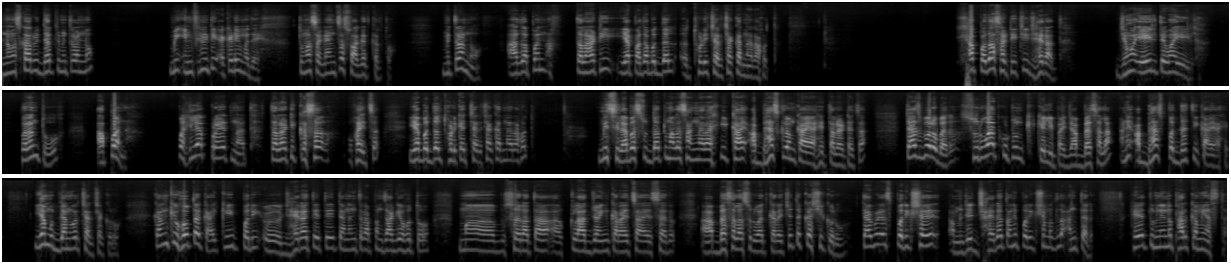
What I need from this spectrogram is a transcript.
नमस्कार विद्यार्थी मित्रांनो. मी इन्फिनिटी अकॅडमीमध्ये तुम्हा सगळ्यांचं स्वागत करतो. मित्रांनो आज आपण तलाठी या पदाबद्दल थोडी चर्चा करणार आहोत. ह्या पदासाठीची जाहिरात जेव्हा येईल तेव्हा येईल. परंतु आपण पहिल्या प्रयत्नात तलाठी कसं व्हायचं याबद्दल थोडक्यात चर्चा करणार आहोत. मी सिलेबससुद्धा तुम्हाला सांगणार आहे की काय अभ्यासक्रम काय आहे तलाट्याचा त्याचबरोबर सुरुवात कुठून केली पाहिजे अभ्यासाला आणि अभ्यास पद्धती काय आहे? या मुद्द्यांवर चर्चा करू. कारण की होतं काय की परी जाहिरात येते त्यानंतर आपण जागे होतो. मग सर आता क्लास जॉईन करायचा आहे सर. अभ्यासाला सुरुवात करायची तर कशी करू? त्यावेळेस परीक्षे म्हणजे जाहिरात आणि परीक्षेमधलं अंतर हे तुलनेनं फार कमी असतं.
